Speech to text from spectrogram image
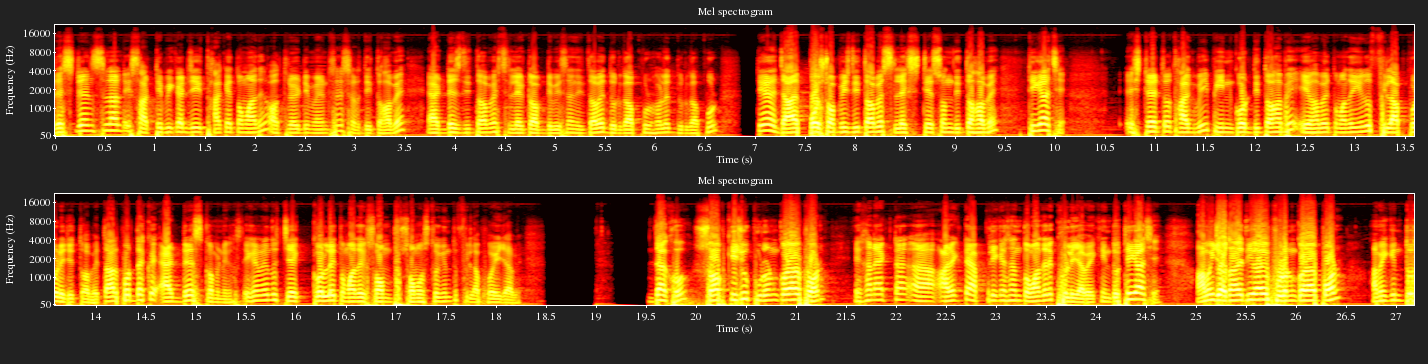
residential certificate যদি থাকে তোমাদের অথরিটি মেনসে সেটা দিতে হবে। অ্যাড্রেস দিতে হবে সিলেক্ট অফ ডিভিশন দিতে হবে, দুর্গাপুর হলে দুর্গাপুর। ঠিক আছে? যা পোস্ট অফিস দিতে হবে সিলেক্ট স্টেশন দিতে হবে, ঠিক আছে? স্টেট তো থাকবেই পিনকোড দিতে হবে, এভাবে তোমাদের কিন্তু ফিল আপ করে যেতে হবে। তারপর দেখো অ্যাড্রেস কমিউনিকেশন এখানে কিন্তু চেক করলে তোমাদের সম- সমস্ত কিন্তু ফিল আপ হয়ে যাবে। দেখো সব কিছু পূরণ করার পর এখানে একটা আরেকটা অ্যাপ্লিকেশান তোমাদের খুলে যাবে, কিন্তু ঠিক আছে? আমি যথারীতিভাবে পূরণ করার পর আমি কিন্তু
